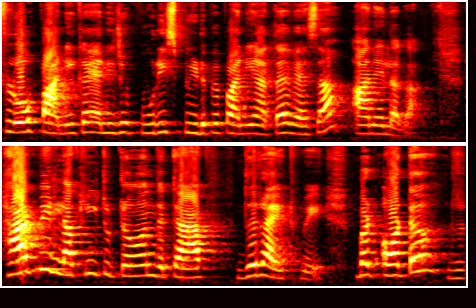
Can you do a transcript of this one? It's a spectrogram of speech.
फ्लो पानी का यानी जो पूरी स्पीड पे पानी आता है वैसा आने लगा। Had been lucky to turn the tap the right way but otter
